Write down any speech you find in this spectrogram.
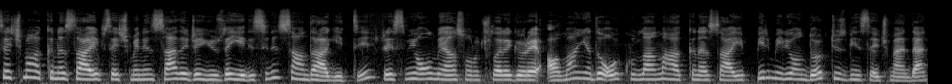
Seçme hakkına sahip seçmenin sadece %7'sinin sandığa gitti. Resmi olmayan sonuçlara göre Almanya'da oy kullanma hakkına sahip 1 milyon 400 bin seçmenden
